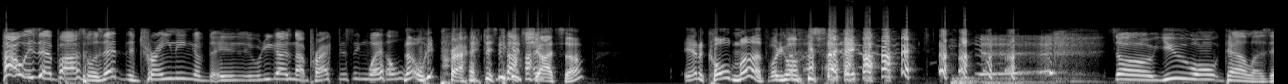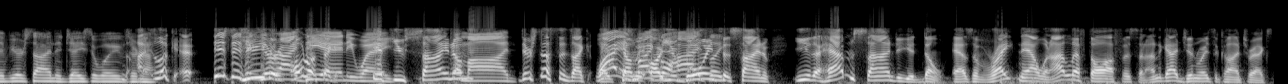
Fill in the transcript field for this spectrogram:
how is that possible? Is that the training of the is, were you guys not practicing well? No, we practiced. He time. get shots up. He had a cold month. What do you want me to say? So you won't tell us if you're signing Jason Williams or I- not. look, uh, this isn't your either- hold idea anyway. If you sign him, Come on. There's nothing like, Why like tell me, are you going Heisley- to sign him? You either have him signed or you don't. As of right now, when I left the office and I'm the guy who generates the contracts,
